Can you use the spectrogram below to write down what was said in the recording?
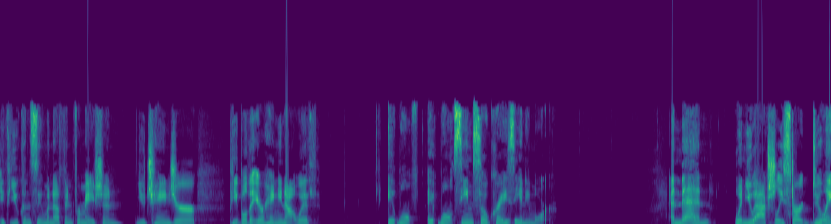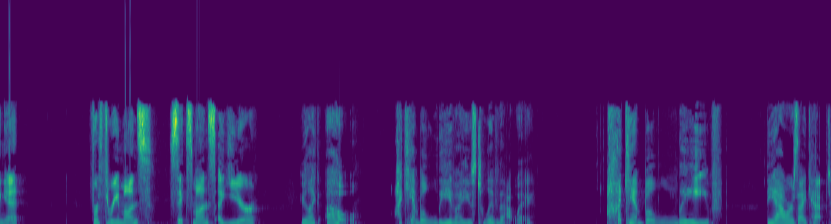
if you consume enough information, you change your people that you're hanging out with, it won't it won't seem so crazy anymore. And then when you actually start doing it for 3 months, 6 months, a year, you're like, "Oh, I can't believe I used to live that way." I can't believe the hours I kept.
